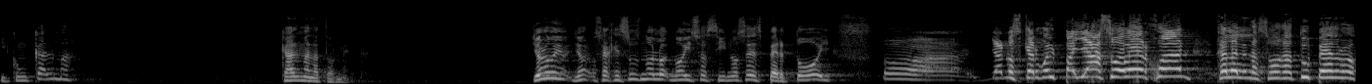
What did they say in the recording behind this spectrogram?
y con calma. Calma la tormenta. Yo no, o sea, Jesús no, lo, no hizo así, no se despertó y ya nos cargó el payaso. A ver, Juan, jálale la soga. Tú, Pedro,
